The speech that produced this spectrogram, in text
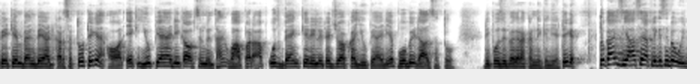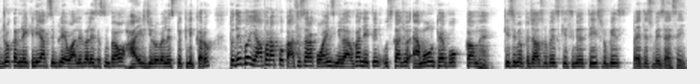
पेटीएम बैंक भी ऐड कर सकते हो, ठीक है? और एक यूपीआई आईडी का ऑप्शन मिलता है। वहाँ पर आप उस बैंक के रिलेटेड जो आपका यूपीआई आईडी है, वो भी डाल सकते हो डिपॉजिट वगैरह करने के लिए, ठीक है? तो गाइज़ यहाँ से एप्लीकेशन पे विड्रॉ करने के लिए आप सिंपली वॉलेट वाले सेक्शन पे आओ हाइट ज़ीरो बैलेंस पे क्लिक करो। तो देखो, यहाँ पर आपको काफ़ी सारा कॉइन्स मिला होगा, लेकिन उसका जो अमाउंट है, वो कम है। किसी में पचास रुपीज़ किसी में तीस रुपीज़ पैंतीस रुपीज़ ऐसे ही।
